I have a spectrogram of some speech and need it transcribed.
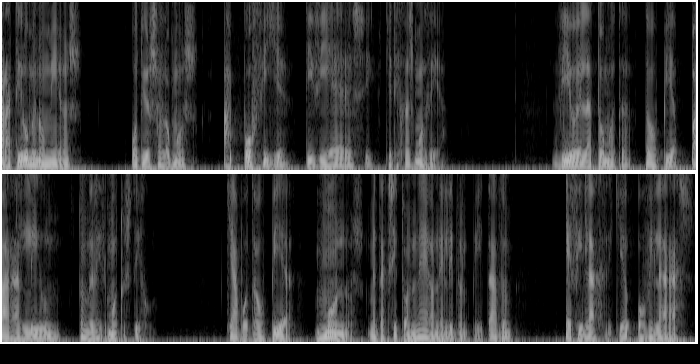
Παρατηρούμε νομίως ότι ο Σολομός απόφυγε τη διαίρεση και τη χασμοδία. Δύο ελαττώματα τα οποία παραλύουν τον ρυθμό του στίχου και από τα οποία μόνος μεταξύ των νέων Ελλήνων ποιητάδων εφυλάχθηκε ο Βιλαράς,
